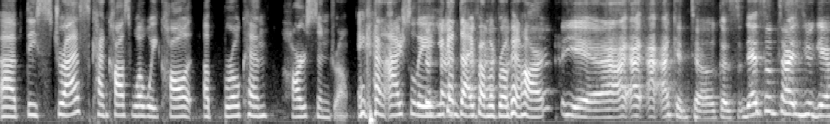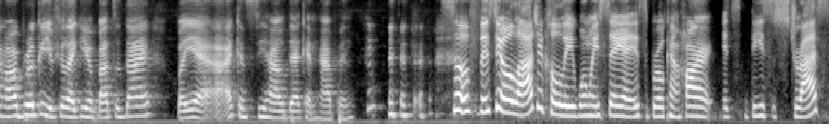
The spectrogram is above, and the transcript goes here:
uh, the stress can cause what we call a broken heart syndrome. It can actually you can die from a broken heart. Yeah, I I, I can tell because there's sometimes you get heartbroken, you feel like you're about to die, but yeah, I can see how that can happen. so physiologically, when we say it's broken heart, it's these stress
